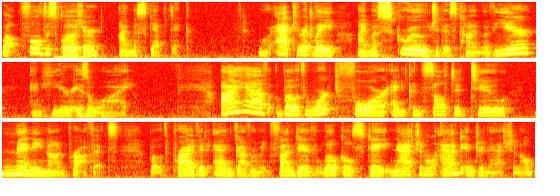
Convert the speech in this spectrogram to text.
Well, full disclosure, I'm a skeptic. More accurately, I'm a Scrooge this time of year, and here is a why. I have both worked for and consulted to many nonprofits both private and government funded, local, state, national, and international.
